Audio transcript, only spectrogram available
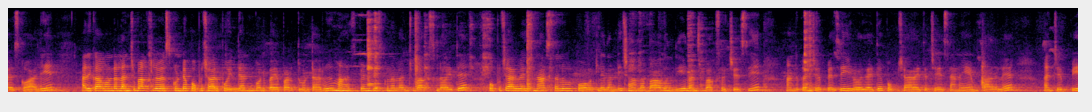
వేసుకోవాలి. అది కాకుండా లంచ్ బాక్స్లో వేసుకుంటే పప్పుచారు పోయిద్ది అనుకొని భయపడుతూ ఉంటారు. మా హస్బెండ్ తీసుకున్న లంచ్ బాక్స్లో అయితే పప్పుచారు వేసిన అస్సలు పోవట్లేదండి. చాలా బాగుంది లంచ్ బాక్స్ వచ్చేసి. అందుకని చెప్పేసి ఈరోజు అయితే పప్పుచారు అయితే చేశాను. ఏం కాదులే అని చెప్పి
